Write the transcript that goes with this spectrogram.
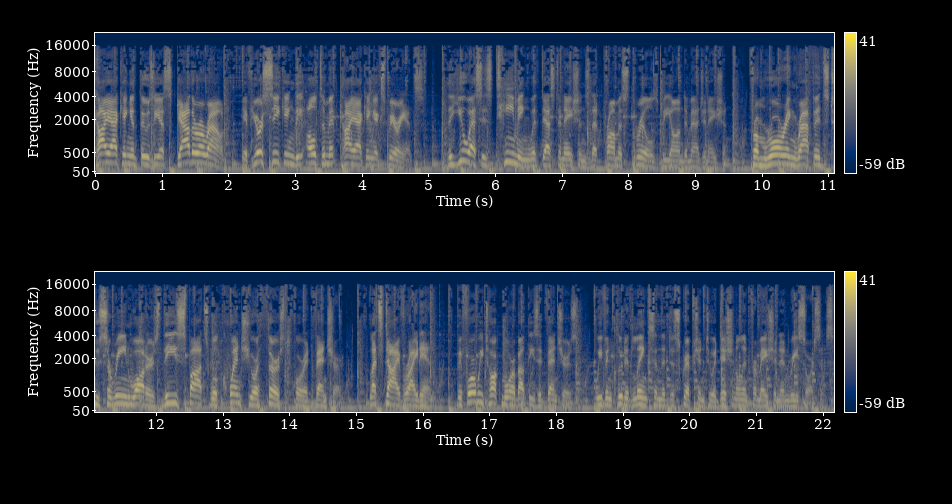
Kayaking enthusiasts, gather around if you're seeking the ultimate kayaking experience. The U.S. is teeming with destinations that promise thrills beyond imagination. From roaring rapids to serene waters, these spots will quench your thirst for adventure. Let's dive right in. Before we talk more about these adventures, we've included links in the description to additional information and resources.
